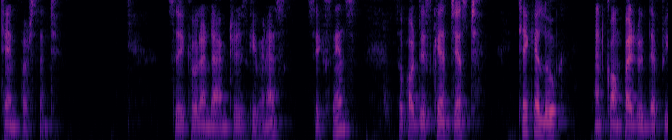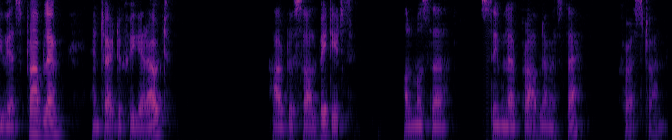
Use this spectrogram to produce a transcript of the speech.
10%. So equivalent diameter is given as 6 inch. So for this case, just take a look and compare it with the previous problem and try to figure out how to solve it. It's almost a similar problem as the first one.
